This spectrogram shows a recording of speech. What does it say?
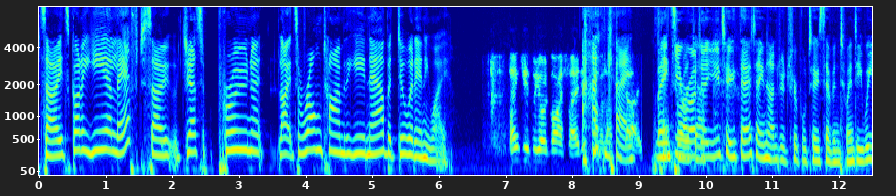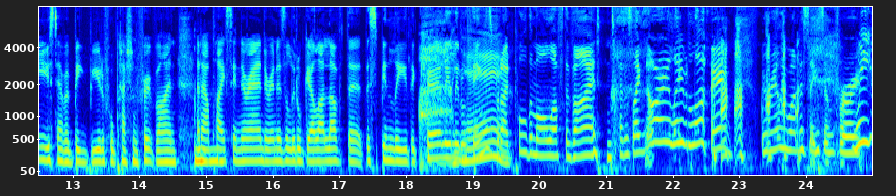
so it's got a year left. So just prune it. Like it's the wrong time of the year now, but do it anyway. Thank you for your advice, a lovely Okay. Thank Thanks, you, Roger. Roger. You too. 1300 222 720. We used to have a big, beautiful passion fruit vine at Mm. our place in Naranda. And as a little girl, I loved the, the spindly, the curly little things, but I'd pull them all off the vine. And Dad was like, no, leave it alone. we really want to see some fruit. We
